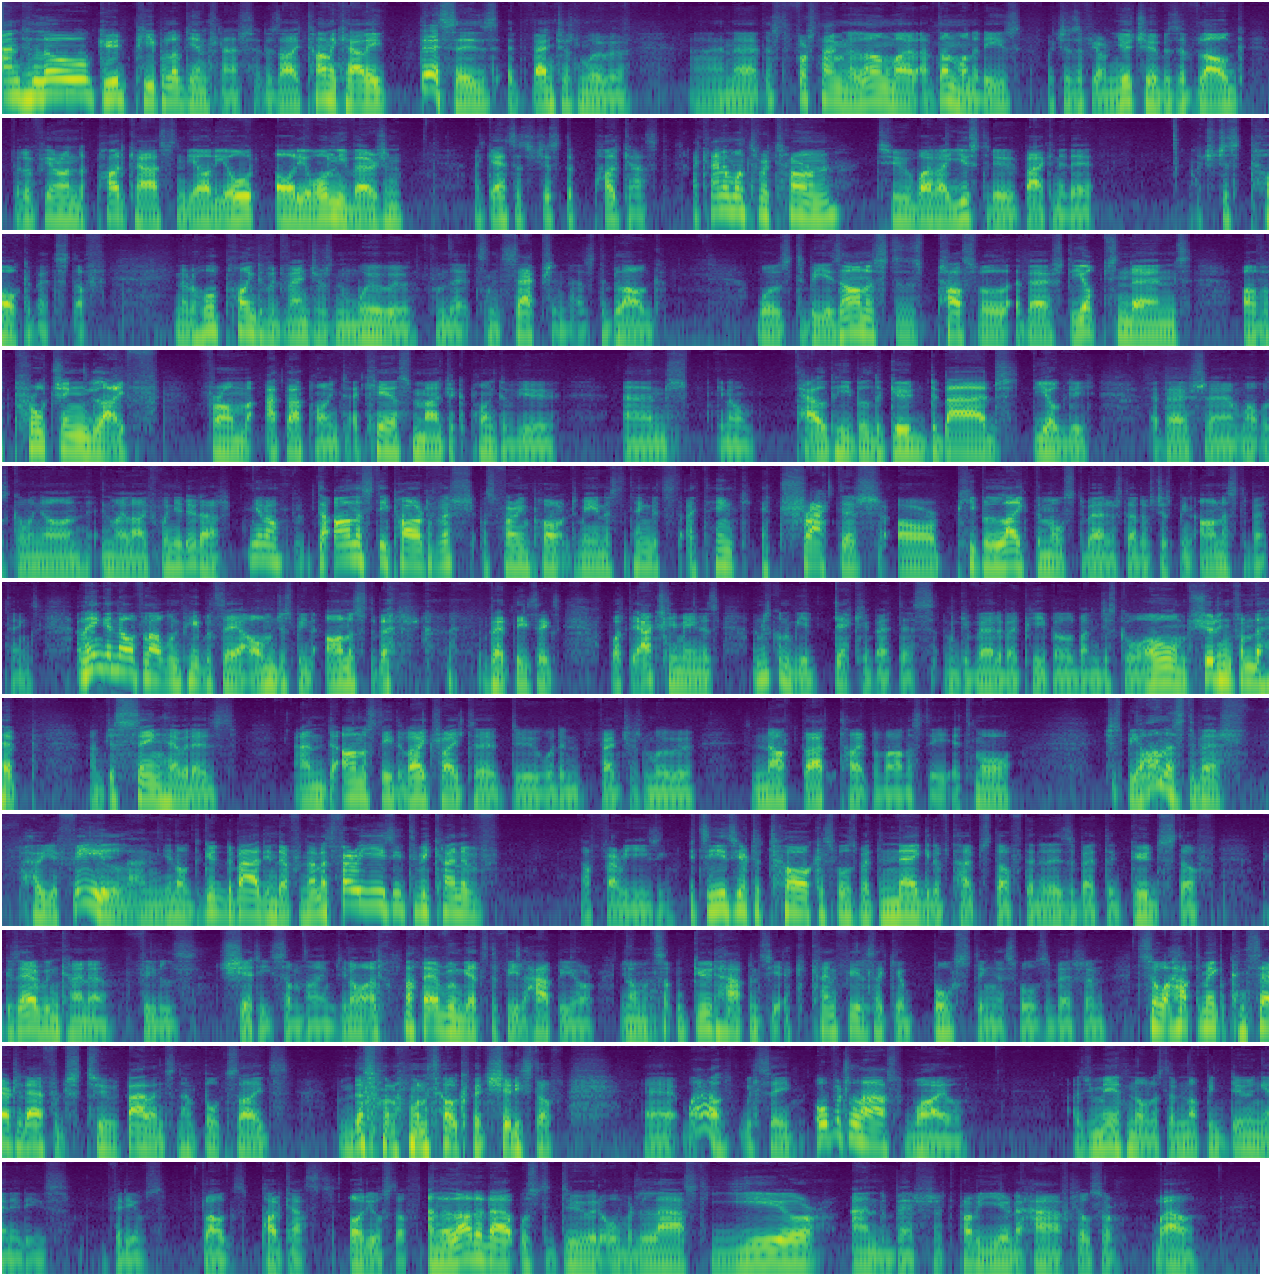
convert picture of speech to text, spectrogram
And hello, good people of the internet. It is I, Tommie Kelly. This is Adventures in And uh, this is the first time in a long while I've done one of these, which is if you're on YouTube is a vlog, but if you're on the podcast and the audio audio only version, I guess it's just the podcast. I kind of want to return to what I used to do back in the day, which is just talk about stuff. You know, the whole point of Adventures in Woo Woo from the, its inception as the blog was to be as honest as possible about the ups and downs of approaching life from at that point a chaos magic point of view and you know tell people the good the bad the ugly about um, what was going on in my life when you do that. You know the honesty part of it was very important to me and it's the thing that's i think attracted or people like the most about it that i've just been honest about things. And i think an awful lot when people say oh, i'm just being honest about about these things what they actually mean is i'm just going to be a dick about this and give out about people but just go oh i'm shooting from the hip. I'm just saying how it is and the honesty that I try to do with Adventures in Woo is not that type of honesty. It's more just be honest about how you feel and, you know, the good, the bad, the indifferent. And it's very easy to be kind of, not very easy. It's easier to talk, I suppose, about the negative type stuff than it is about the good stuff because everyone kind of feels shitty sometimes. You know, not everyone gets to feel happy or, you know, when something good happens you, it kind of feels like you're boasting, I suppose, a bit. And so I have to make concerted efforts to balance and have both sides in this one, I want to talk about shitty stuff. Uh, well, we'll see. Over the last while, as you may have noticed, I've not been doing any of these videos, vlogs, podcasts, audio stuff. And a lot of that was to do it over the last year and a bit, probably a year and a half, closer. Well,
